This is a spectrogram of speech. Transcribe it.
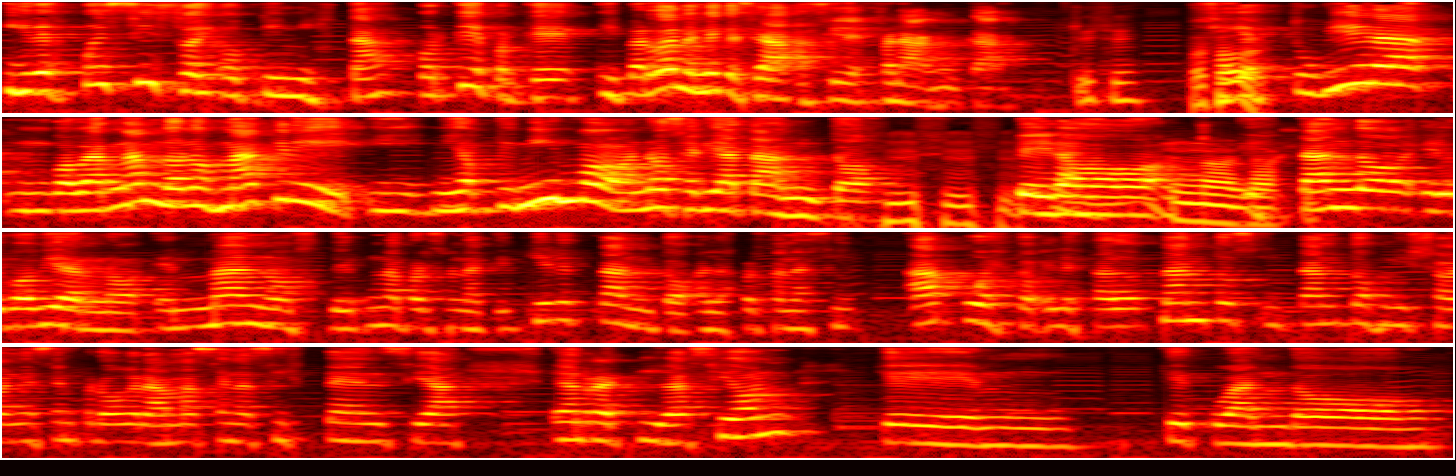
Y después sí soy optimista. ¿Por qué? Porque, y perdónenme que sea así de franca. Sí, sí. Si estuviera gobernándonos Macri y mi optimismo no sería tanto, pero estando el gobierno en manos de una persona que quiere tanto a las personas y ha puesto el Estado tantos y tantos millones en programas, en asistencia, en reactivación, que, mm, que cuando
